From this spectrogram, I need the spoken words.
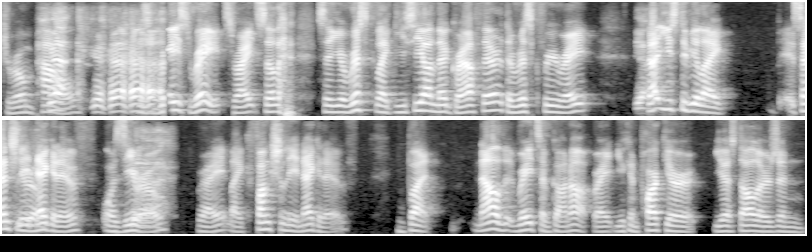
Jerome Powell yeah. has raised rates, right? So so your risk, like you see on the graph there, the risk-free rate, yeah. that used to be like essentially zero. negative or zero, yeah. right? Like functionally negative. But now the rates have gone up, right? You can park your US dollars in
